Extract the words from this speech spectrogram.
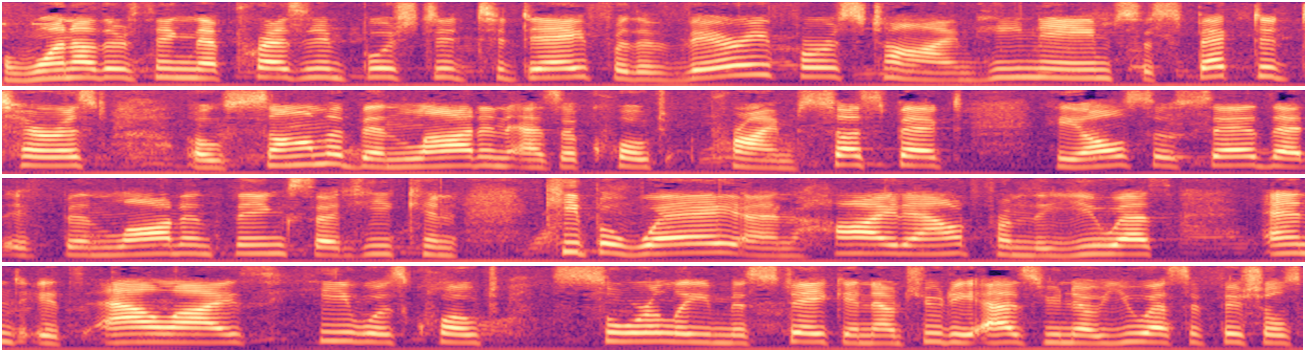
One other thing that President Bush did today, for the very first time, he named suspected terrorist Osama bin Laden as a, quote, prime suspect. He also said that if bin Laden thinks that he can keep away and hide out from the U.S., and its allies. He was, quote, sorely mistaken. Now, Judy, as you know, U.S. officials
